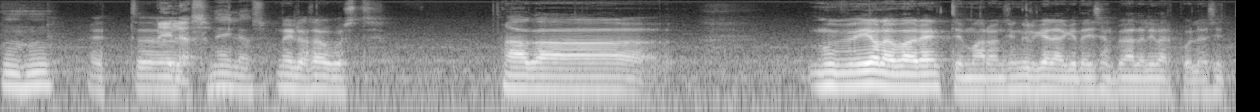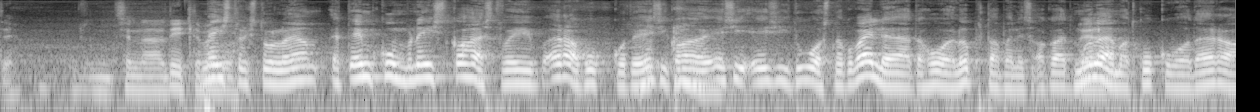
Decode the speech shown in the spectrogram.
mm? -hmm. et. neljas. neljas. neljas august. aga mul ei ole varianti, ma arvan, siin küll kellelgi teisel peale Liverpool ja City. sinna tiitli. meistriks tulla jah, et emb-kumb neist kahest võib ära kukkuda ja esi, esi, esituuast nagu välja jääda hooaja lõpptabelis, aga et mõlemad kukuvad ära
